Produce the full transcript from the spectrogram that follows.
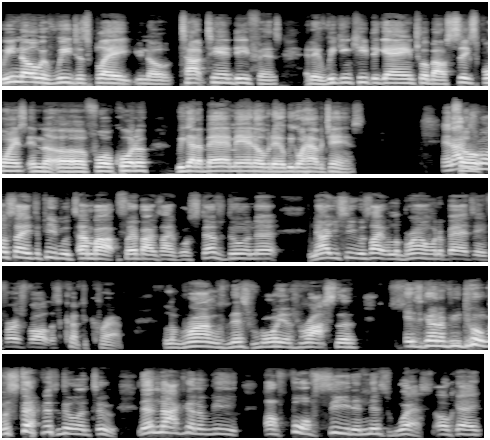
we know if we just play, you know, top ten defense, and if we can keep the game to about six points in the uh, fourth quarter, we got a bad man over there. We gonna have a chance. And I So- just want to say to people talking about for everybody's like, well, Steph's doing that. Now you see what's like with LeBron with a bad team. First of all, let's cut the crap. LeBron with this Warriors roster is gonna be doing what Steph is doing too. They're not gonna be a fourth seed in this West. Okay,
